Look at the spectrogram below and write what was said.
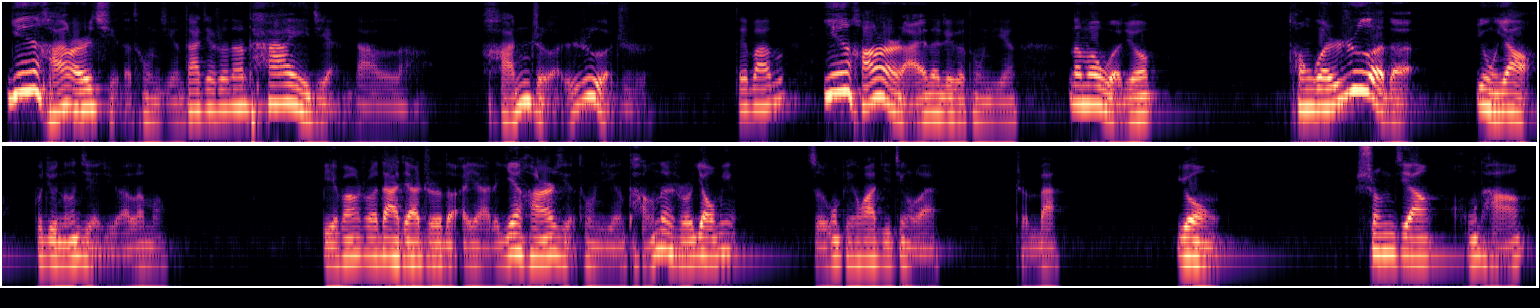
因寒而起的痛经，大家说那太简单了，寒者热之，对吧？因寒而来的这个痛经，那么我就通过热的用药，不就能解决了吗？比方说，大家知道，哎呀，这因寒而起的痛经，疼的时候要命，子宫平滑肌痉挛。怎么办？用生姜、红糖，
